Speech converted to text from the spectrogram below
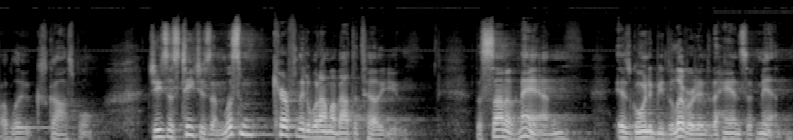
of Luke's gospel, Jesus teaches them. Listen carefully to what I'm about to tell you the Son of Man is going to be delivered into the hands of men.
